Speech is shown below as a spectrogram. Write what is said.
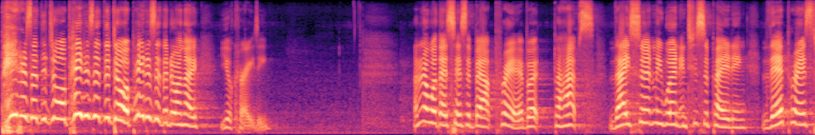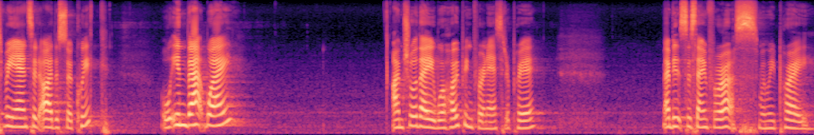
Peter's at the door, Peter's at the door, Peter's at the door. And they, You're crazy. I don't know what that says about prayer, but perhaps they certainly weren't anticipating their prayers to be answered either so quick or in that way. I'm sure they were hoping for an answer to prayer. Maybe it's the same for us when we pray.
